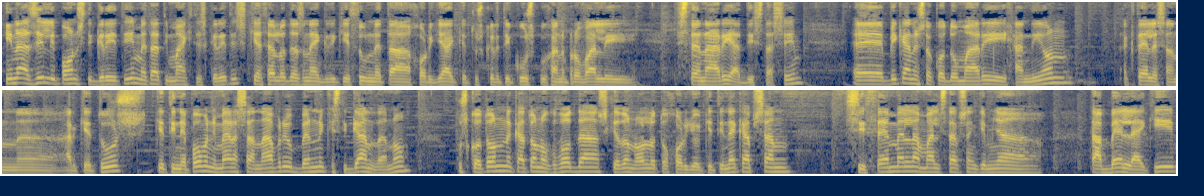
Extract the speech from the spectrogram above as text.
Οι Ναζί λοιπόν στην Κρήτη, μετά τη μάχη της Κρήτης και θέλοντας να εκδικηθούν τα χωριά και τους κριτικούς που είχαν προβάλει στεναρή αντίσταση, ε, μπήκαν στο κοντομαρί Χανίων, εκτέλεσαν ε, αρκετούς και την επόμενη μέρα, σαν αύριο, μπαίνουν και στην Κάνδανο που σκοτώνουν 180 σχεδόν όλο το χωριό και την έκαψαν στη θέμελα. Μάλιστα, άφησαν και μια ταμπέλα εκεί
